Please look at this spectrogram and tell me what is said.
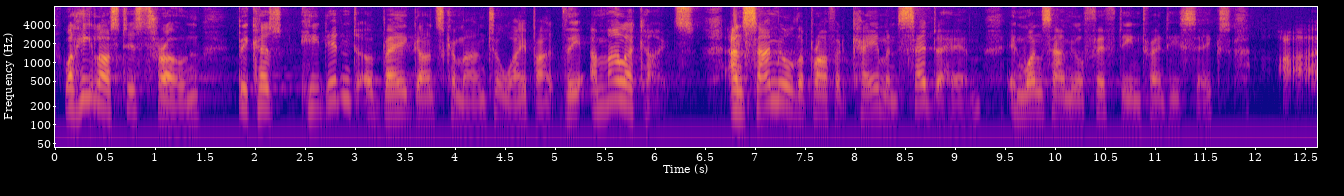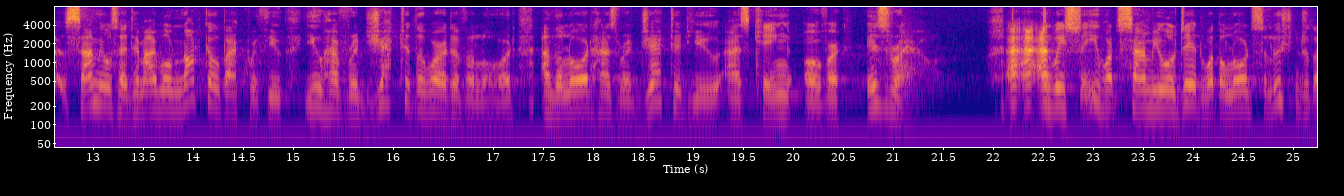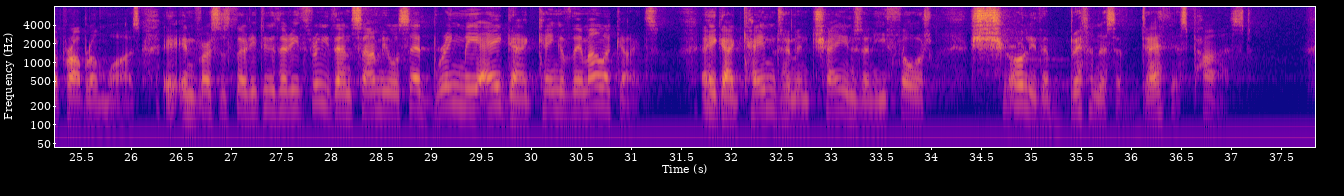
Well, he lost his throne because he didn't obey God's command to wipe out the Amalekites. And Samuel the prophet came and said to him in 1 Samuel 15 26, uh, Samuel said to him, I will not go back with you. You have rejected the word of the Lord, and the Lord has rejected you as king over Israel. And we see what Samuel did, what the Lord's solution to the problem was. In verses 32 33, then Samuel said, Bring me Agag, king of the Amalekites. Agag came to him in chains, and he thought, Surely the bitterness of death is past.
